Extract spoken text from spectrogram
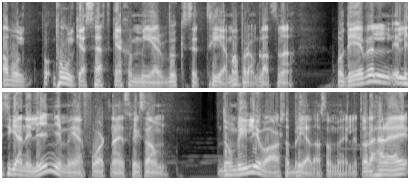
av, ol- på, olika sätt kanske mer vuxet tema på de platserna. Och det är väl lite grann i linje med Fortnites liksom. De vill ju vara så breda som möjligt. Och det här är ju,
